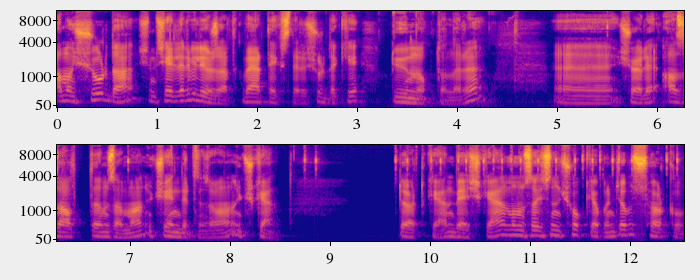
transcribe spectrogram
ama şurada, şimdi şeyleri biliyoruz artık. Vertexleri, şuradaki düğüm noktaları. Ee, şöyle azalttığım zaman, 3'e indirdiğim zaman üçgen. Dörtgen, beşgen. Bunun sayısını çok yapınca bu circle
